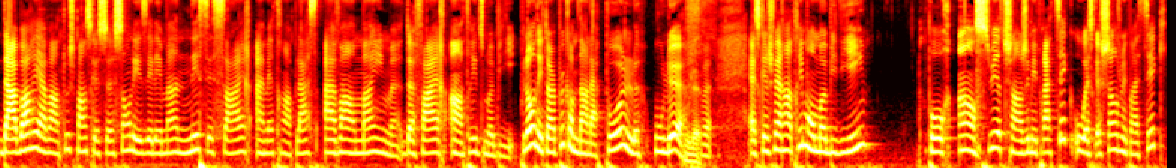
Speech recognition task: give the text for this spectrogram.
D'abord et avant tout, je pense que ce sont les éléments nécessaires à mettre en place avant même de faire entrer du mobilier. Puis là, on est un peu comme dans la poule ou l'œuf. Est-ce que je fais rentrer mon mobilier? Pour ensuite changer mes pratiques ou est-ce que je change mes pratiques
